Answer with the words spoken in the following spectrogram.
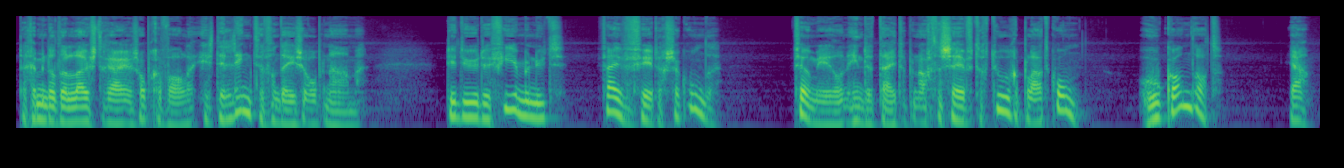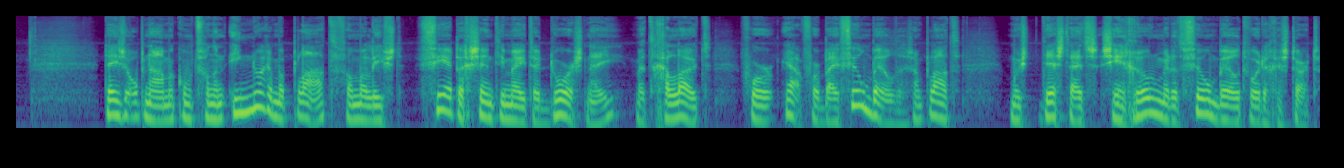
de gemiddelde luisteraar is opgevallen, is de lengte van deze opname. Dit duurde 4 minuten 45 seconden. Veel meer dan in de tijd op een 78 toerenplaat kon. Hoe kan dat? Ja, deze opname komt van een enorme plaat van maar liefst 40 centimeter doorsnee met geluid voor, ja, voor bij filmbeelden. Zo'n plaat moest destijds synchroon met het filmbeeld worden gestart.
